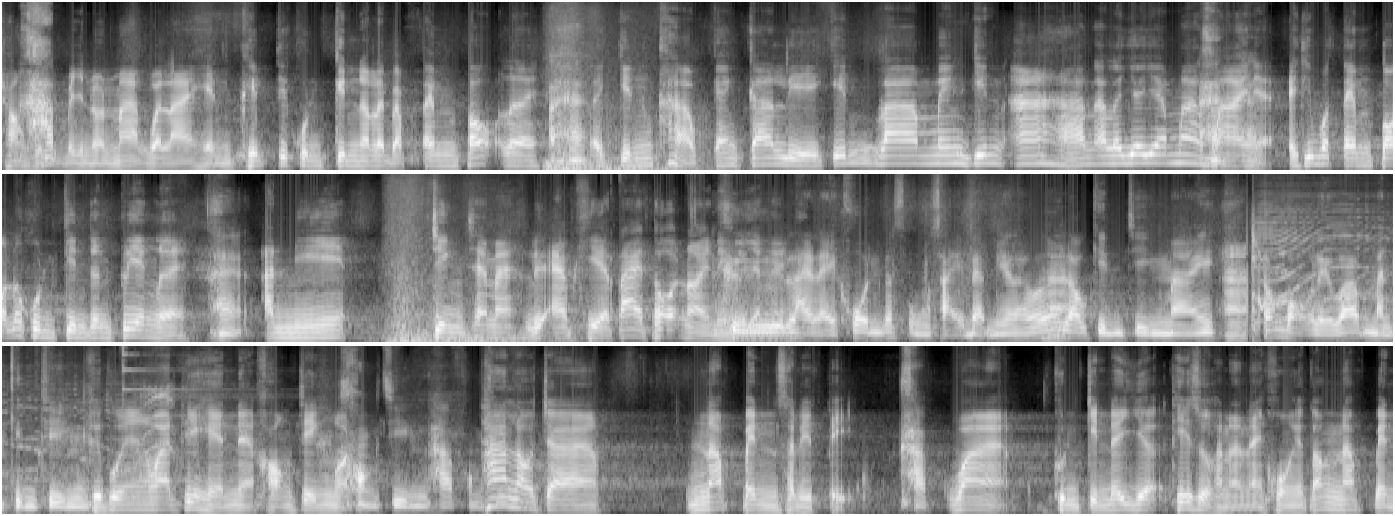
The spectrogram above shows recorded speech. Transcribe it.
ช่องคุณครับเป็นจำนวนมาก เวลาเห็นคลิปที่คุณกินอะไรแบบเต็มโต๊ะเลยอ่าฮะไปกินข้าวแกงกะหรี่กินราเมงกินอาหารอะไรเยอะแยะมากมายฮะเนี่ยไอ้ที่ว่าเต็มโต๊ะแล้วคุณกินจนเกลี้ยงเลย ฮะ อันนี้จริงใช่ไหมหรือแอบเคลียร์ใต้โต๊ะหน่อยนึงหคือรือยังไง หลาย ๆ คนก็สงสัยแบบนี้แล้วว่าอะเรากินจริงไหมอะต้องบอกเลยว่ามันกินจริงคือพูดง่ายๆว่าที่เห็นเนี่ยของจริงหมด ของจริงครับของจงถ้าเราจะนับเป็นสถิติ ครับ ว่า คุณกินได้เยอะที่สุดขนาดไหนคงจะต้องนับเป็น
